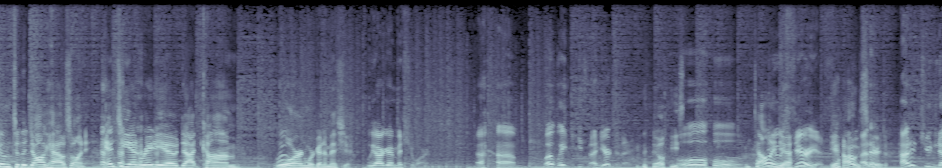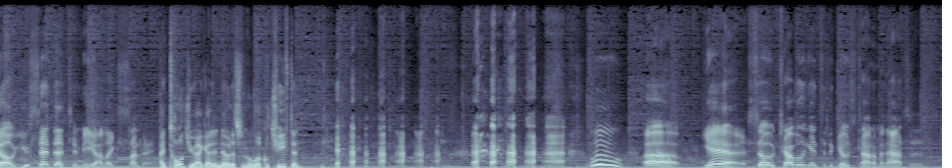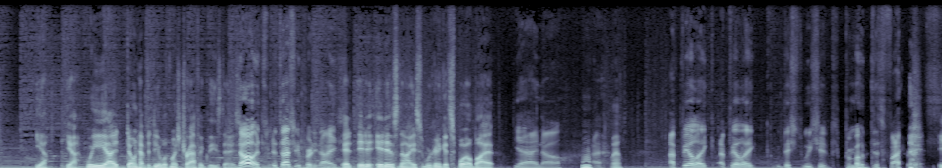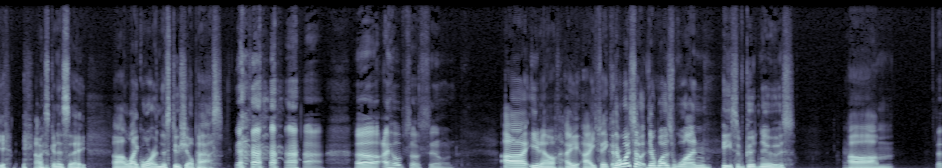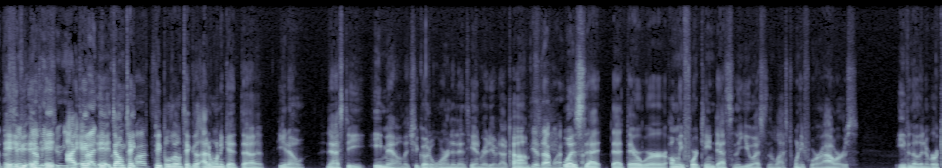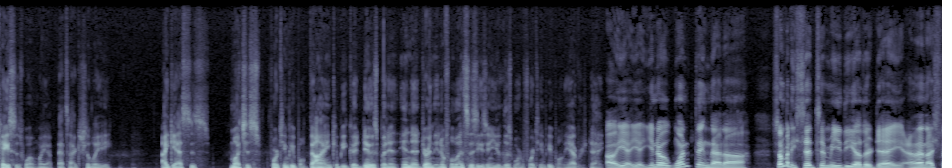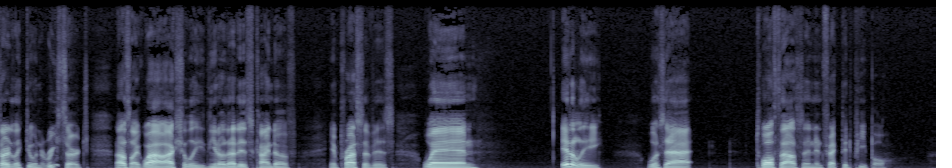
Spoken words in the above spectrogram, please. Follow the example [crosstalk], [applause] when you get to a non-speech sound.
Welcome to the DawgHouse on ntnradio.com. Warren, we're going to miss you. We are gonna miss you, Warren. [laughs] Um, well, wait, he's not here today. [laughs] no, he's. Oh, I'm telling you. serious. Yeah, I was How did- serious. how did you know? You said that to me on like Sunday. I told you I got a notice from the local chieftain. [laughs] Woo! Uh, yeah. So traveling into the ghost town of Manassas. Yeah, yeah. We uh, don't have to deal with much traffic these days. No, it's it's actually pretty nice. It, it, it is nice. We're going to get spoiled by it. yeah, I know. Hmm. I, Well, I feel like I feel like this, we should [laughs] promote this virus. [laughs] yeah, I was going to say, uh, like Warren, this too shall pass. [laughs] uh, I hope so soon. Uh, you know, I, I think there was a, there was one piece of good news. Um, That the if, if- dummies if- I, it- don't take people don't take. I don't want to get uh, you know nasty email that should go to Warren at ntnradio.com. Yeah, that one. was Uh-huh. that that there were only 14 deaths in the U.S. in the last 24 hours, even though the number of cases went way up. That's actually, I guess, as much as 14 people dying can be good news. But in, in the, during the influenza season, you lose more than 14 people on the average day. Oh yeah, yeah. You know, one thing that uh somebody said to me the other day, and then I started like doing the research, I was like, wow, actually, you know, that is kind of impressive. Is when Italy was at twelve thousand infected people,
